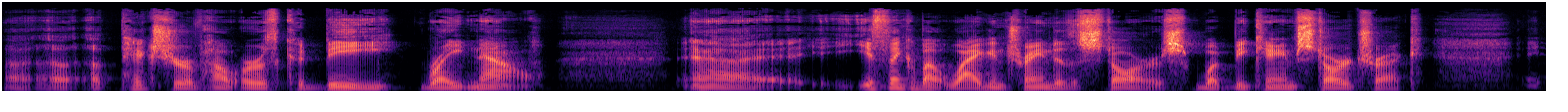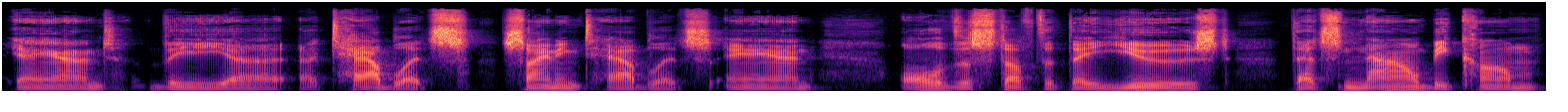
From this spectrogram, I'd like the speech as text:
a, a picture of how Earth could be right now. Uh, you think about Wagon Train to the Stars, what became Star Trek, and the uh, uh, tablets, signing tablets, and all of the stuff that they used that's now become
